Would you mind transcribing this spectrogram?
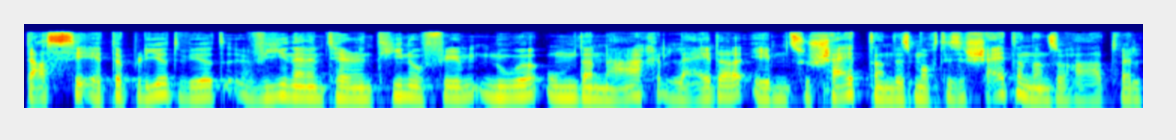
dass sie etabliert wird wie in einem Tarantino-Film, nur um danach leider eben zu scheitern. Das macht dieses Scheitern dann so hart, weil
